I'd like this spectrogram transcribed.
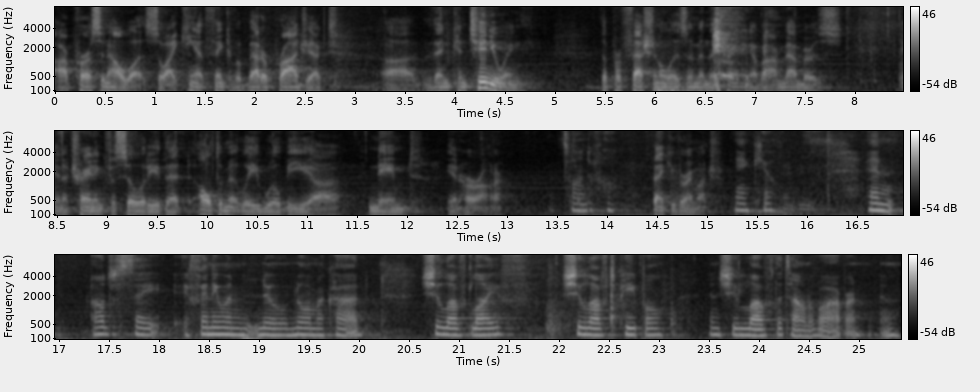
our personnel was. So I can't think of a better project uh, than continuing the professionalism and the training of our members in a training facility that ultimately will be uh, named in her honor. That's wonderful. Thank you very much. Thank you. And I'll just say, if anyone knew Norma Card, she loved life, she loved people, and she loved the town of Auburn. And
